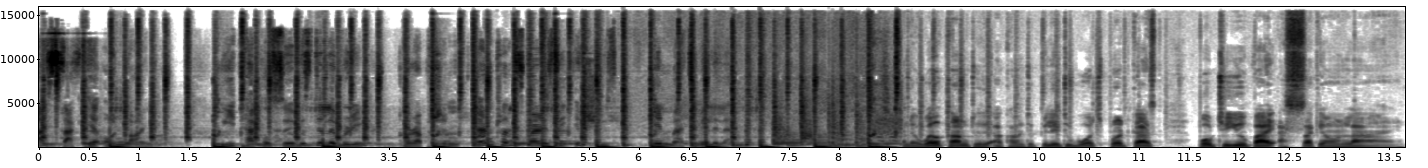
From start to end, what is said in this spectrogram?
Asake Online. We tackle service delivery, corruption, and transparency issues in Matabeleland. And uh, welcome to the Accountability Watch broadcast brought to you by Asake Online.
